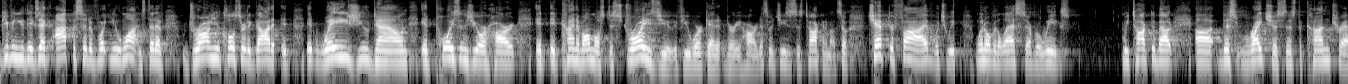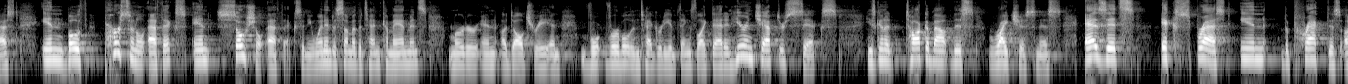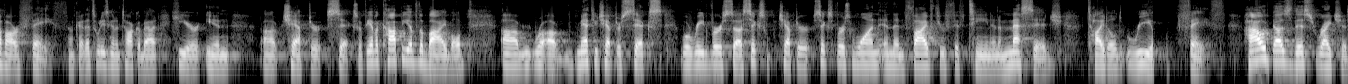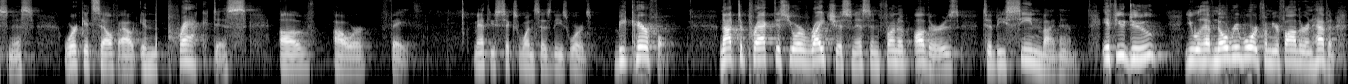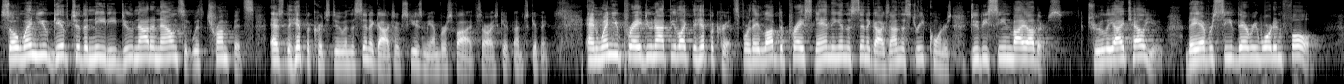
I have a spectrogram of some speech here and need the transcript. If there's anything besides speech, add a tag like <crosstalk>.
giving you the exact opposite of what you want. Instead of drawing you closer to God, it, it weighs you down, it poisons your heart, it, it kind of almost destroys you if you work at it very hard. That's what Jesus is talking about. So, chapter 5, which we went over the last several weeks, we talked about uh, this righteousness, the contrast in both personal ethics and social ethics. And he went into some of the Ten Commandments murder and adultery and vo- verbal integrity and things like that. And here in chapter 6, he's going to talk about this righteousness as it's expressed in the practice of our faith. Okay, that's what he's going to talk about here in uh, chapter 6. So if you have a copy of the Bible, um, uh, Matthew chapter 6, we'll read verse uh, 6, chapter 6, verse 1, and then 5 through 15 in a message titled Real Faith. How does this righteousness work itself out in the practice of our faith? Matthew 6, 1 says these words Be careful not to practice your righteousness in front of others to be seen by them. If you do, you will have no reward from your Father in heaven. So when you give to the needy, do not announce it with trumpets, as the hypocrites do in the synagogues. Excuse me, I'm verse 5. Sorry, I'm skipping. And when you pray, do not be like the hypocrites, for they love to pray standing in the synagogues, on the street corners, to be seen by others. Truly, I tell you, they have received their reward in full.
